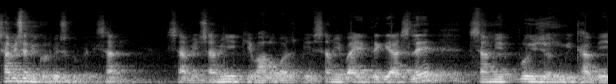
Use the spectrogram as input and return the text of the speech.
স্বামী স্বামী করবে শুরু করবে স্বামী। স্বামী, স্বামীকে ভালোবাসবে। স্বামী বাইরে থেকে আসলে স্বামীর প্রয়োজন মিঠাবে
